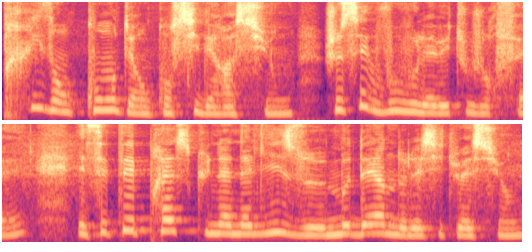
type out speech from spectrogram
prise en compte et en considération. Je sais que vous, vous l'avez toujours fait, et c'était presque une analyse moderne de la situation.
